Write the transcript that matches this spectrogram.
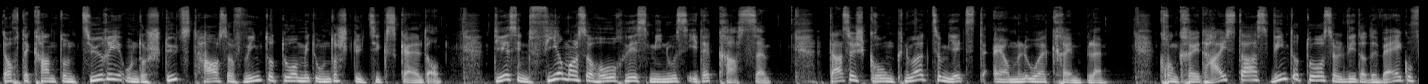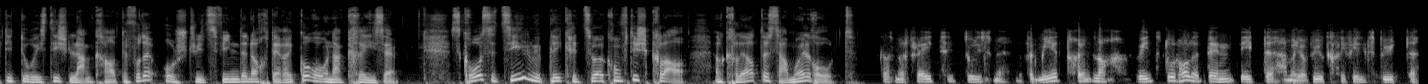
Doch der Kanton Zürich unterstützt House of Winterthur mit Unterstützungsgeldern. Die sind viermal so hoch wie das Minus in der Kasse. Das ist Grund genug, um jetzt Ärmel krempeln. Konkret heißt das, Winterthur soll wieder den Weg auf die touristische Landkarte der Ostschweiz finden nach der Corona-Krise. Das große Ziel mit Blick in die Zukunft ist klar, erklärte Samuel Roth. Dass wir Freizeittourismus vermehrt können nach Winterthur holen können. Denn dort haben wir ja wirklich viel zu bieten.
